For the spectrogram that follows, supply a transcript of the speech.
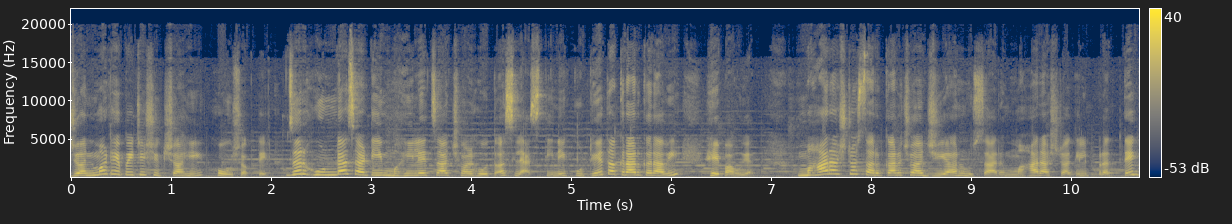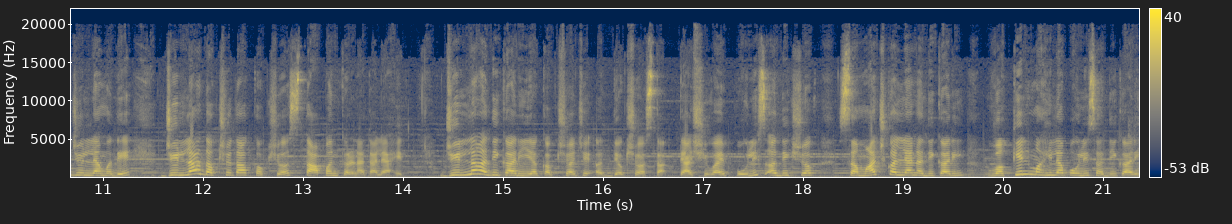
जन्मठेपेची शिक्षाही होऊ शकते. जर हुंडासाठी महिलेचा छळ होत असल्यास तिने कुठे तक्रार करावी हे पाहूयात. महाराष्ट्र सरकारच्या जी आरनुसार महाराष्ट्रातील प्रत्येक जिल्ह्यामध्ये जिल्हा दक्षता कक्ष स्थापन करण्यात आले आहेत. जिल्हा अधिकारी या कक्षाचे अध्यक्ष असतात. त्याशिवाय पोलीस अधीक्षक समाज कल्याण अधिकारी वकील महिला पोलीस अधिकारी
